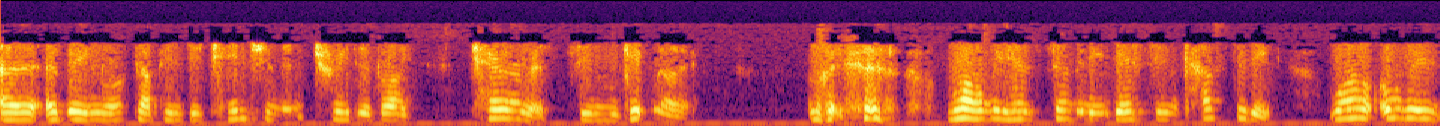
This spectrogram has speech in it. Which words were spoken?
are, are being locked up in detention and treated like terrorists in Gitmo, like, while we have so many deaths in custody, while all the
